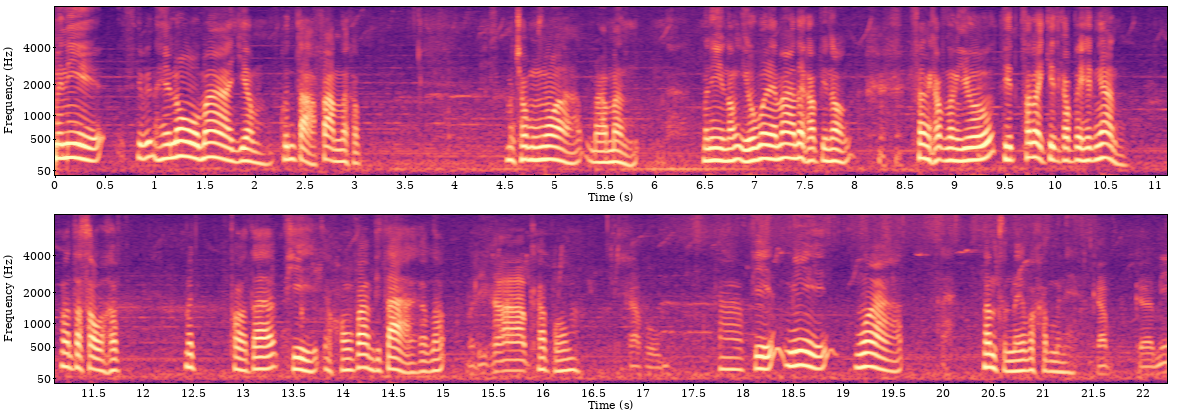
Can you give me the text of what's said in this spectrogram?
มื่อนี้สิเป็นเฮโร่มาเยี่ยมคุณตาฟาร์มนะครับมาชมงัวบรามันมื่อนี้น้องอิ๋วไม่ได้มาเด้อครับพี่น้องแฟนครับน้องอิ๋วติดภารกิจครับไปเฮ็ดงานมาแตะเสาครับมาพอตาพี่เจ้าของฟาร์มพี่ตาครับเนาะสวัสดีครับครับผมครับผมครับพี่มีงัวนํเสนอบ่ครับมื้อนี้ครับก็มี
